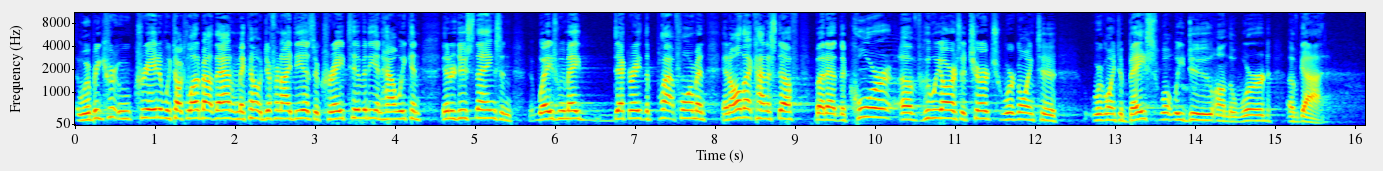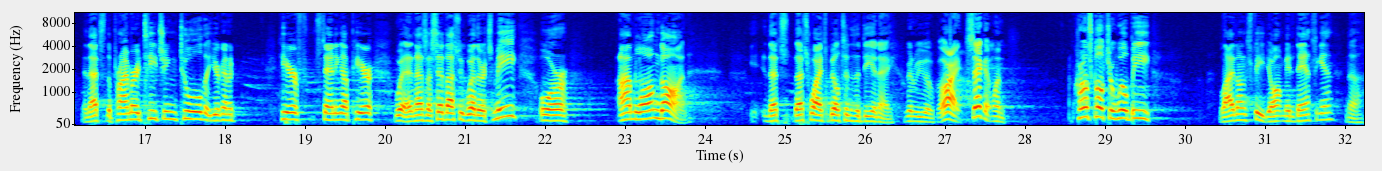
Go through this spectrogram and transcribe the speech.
we're being creative. We talked a lot about that. We may come up with different ideas of creativity and how we can introduce things and ways we may decorate the platform and, and all that kind of stuff. But at the core of who we are as a church, we're going to, we're going to base what we do on the Word of God. And that's the primary teaching tool that you're going to hear standing up here. And as I said last week, whether it's me or I'm long gone, that's, that's why it's built into the DNA. We're going to be. All right, second one. Cross culture will be Light on its feet. You want me to dance again? No.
